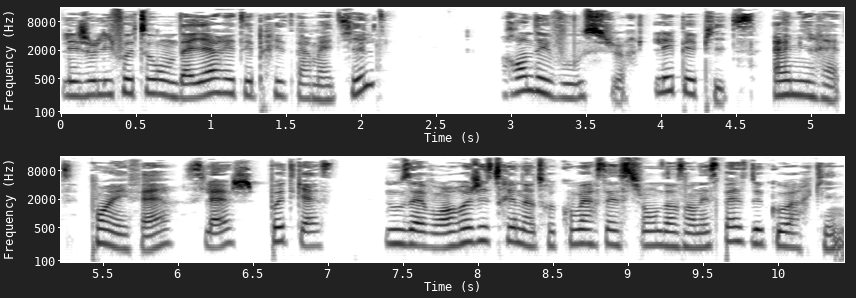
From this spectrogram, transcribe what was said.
Les jolies photos ont d'ailleurs été prises par Mathilde. Rendez-vous sur lespépites.amirette.fr slash podcast. Nous avons enregistré notre conversation dans un espace de coworking.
